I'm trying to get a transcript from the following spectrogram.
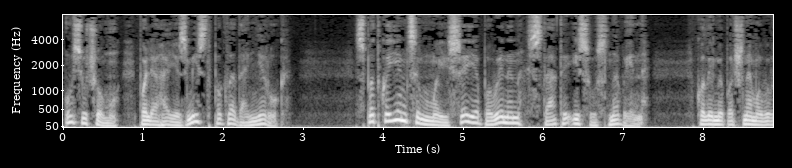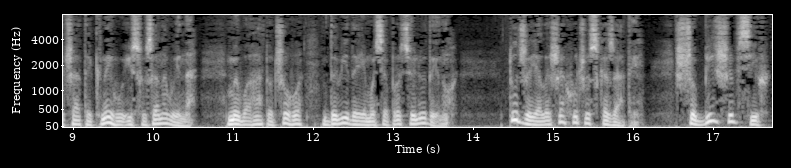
Ось у чому полягає зміст покладання рук. Спадкоємцем Моїсея повинен стати Ісус Навин. Коли ми почнемо вивчати книгу Ісуса Навина, ми багато чого довідаємося про цю людину. Тут же я лише хочу сказати, що більше всіх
